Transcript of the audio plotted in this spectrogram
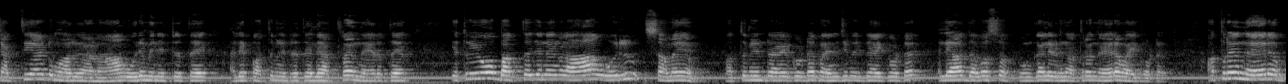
ശക്തിയായിട്ട് മാറുകയാണ്. ആ ഒരു മിനിറ്റത്തെ അല്ലെ പത്ത് മിനിറ്റത്തെ അല്ലെ അത്രയും നേരത്തെ എത്രയോ ഭക്തജനങ്ങൾ ആ ഒരു സമയം പത്ത് മിനിറ്റ് ആയിക്കോട്ടെ പതിനഞ്ച് മിനിറ്റ് ആയിക്കോട്ടെ അല്ലെ ആ ദിവസം പൊങ്കാല വരുന്ന അത്രയും നേരം ആയിക്കോട്ടെ അത്രയും നേരം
